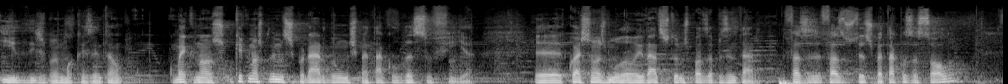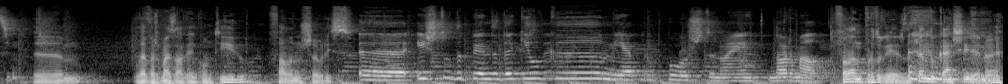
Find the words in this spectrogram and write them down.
e diz-me uma coisa então, como é que nós, o que é que nós podemos esperar de um espetáculo da Sofia? Eh, quais são as modalidades que tu nos podes apresentar? Fazes faz os teus espetáculos a solo? Sim. Hum, levas mais alguém contigo? Fala-nos sobre isso. Uh, isto depende daquilo que me é proposto, não é? Normal. Falando português, depende do cachê, não é?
